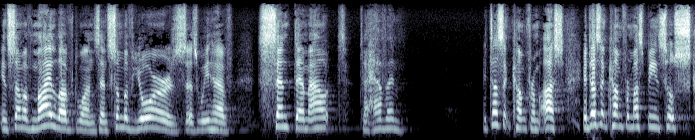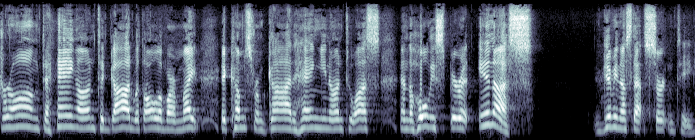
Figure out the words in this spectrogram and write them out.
in some of my loved ones and some of yours as we have sent them out to heaven. It doesn't come from us. It doesn't come from us being so strong to hang on to God with all of our might. It comes from God hanging on to us and the Holy Spirit in us, giving us that certainty.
